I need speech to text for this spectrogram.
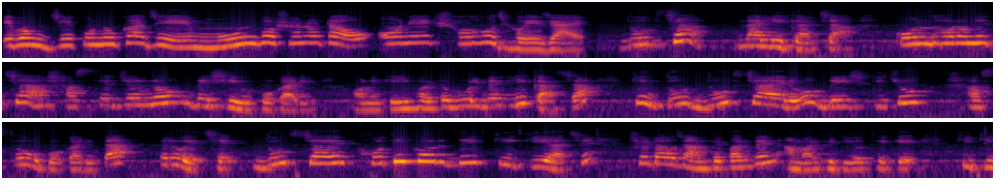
এবং যে কোনো কাজে মন বসানোটাও অনেক সহজ হয়ে যায়। দুধ চা না লিকার চা? কোন ধরনের চা স্বাস্থ্যের জন্য বেশি উপকারী? অনেকেই হয়তো বলবেন লিকা চা, কিন্তু দুধ চায়েরও বেশ কিছু স্বাস্থ্য উপকারিতা রয়েছে। দুধ চায়ের ক্ষতিকর দিক কি কি আছে সেটাও জানতে পারবেন আমার ভিডিও থেকে। কি কি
